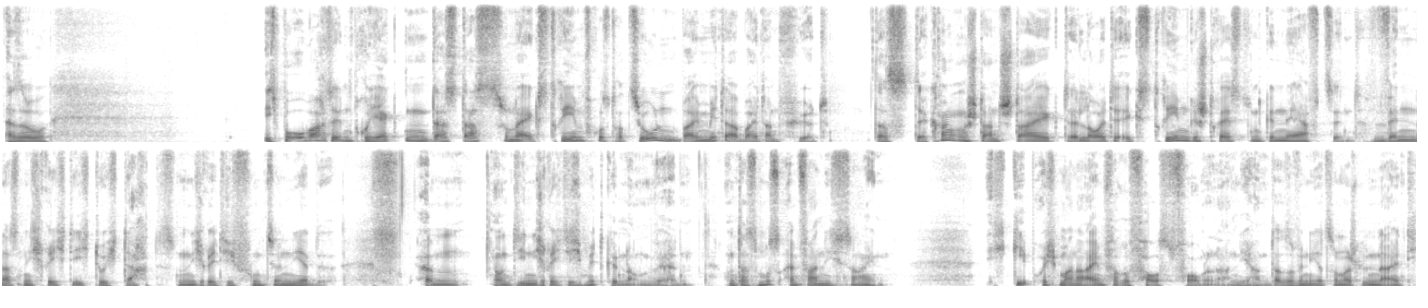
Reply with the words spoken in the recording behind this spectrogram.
also ich beobachte in Projekten, dass das zu einer extremen Frustration bei Mitarbeitern führt. Dass der Krankenstand steigt, Leute extrem gestresst und genervt sind, wenn das nicht richtig durchdacht ist und nicht richtig funktioniert ähm, und die nicht richtig mitgenommen werden. Und das muss einfach nicht sein. Ich gebe euch mal eine einfache Faustformel an die Hand. Also wenn ihr zum Beispiel in der IT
